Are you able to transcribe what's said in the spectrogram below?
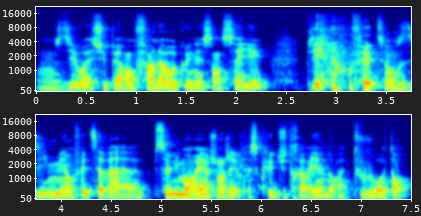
on se dit ouais super enfin la reconnaissance ça y est. Puis en fait on se dit mais en fait ça va absolument rien changer parce que du travail on aura toujours autant.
